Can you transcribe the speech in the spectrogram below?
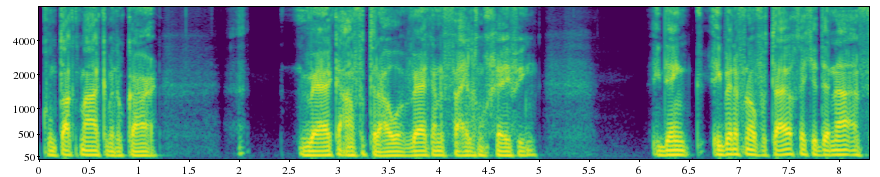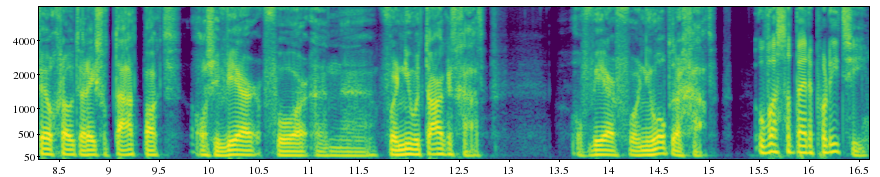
Contact maken met elkaar. Werken aan vertrouwen. Werken aan een veilige omgeving. Ik denk, ik ben ervan overtuigd dat je daarna een veel groter resultaat pakt. als je weer voor een, eh, voor een nieuwe target gaat. Of weer voor een nieuwe opdracht gaat. Hoe was dat bij de politie?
